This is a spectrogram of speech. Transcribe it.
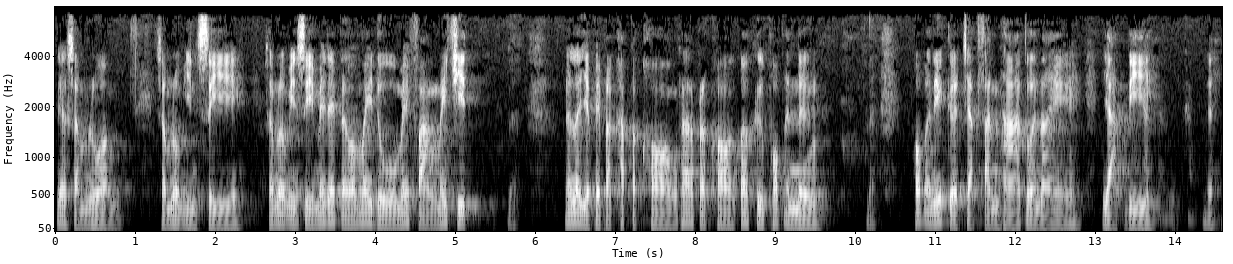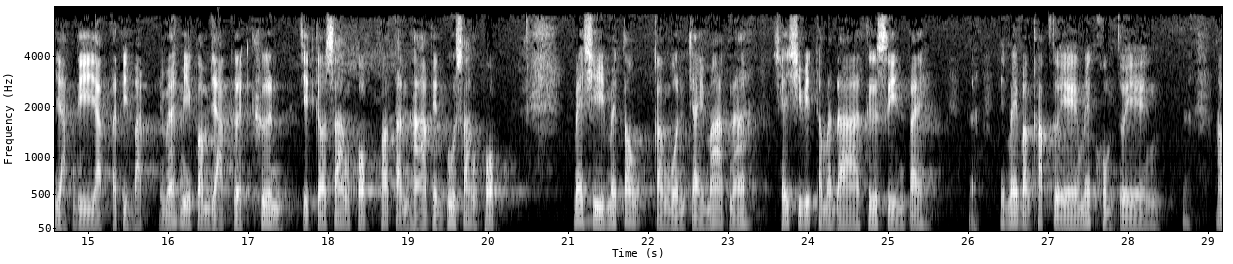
เรียกสำรวมสำรวมอินทรีย์สำรวมอินทรีย์ไม่ได้แปลว่าไม่ดูไม่ฟังไม่คิดนั้นเราอย่าไปประคับประคอง ถ้าประคองก็คือพบอันหนึ่งภพอันนี้เกิดจากตัณหาตัวไหน อยากดี อยากดีอยากปฏิบัติเห็นไหมมีความอยากเกิดขึ้น จิตก็สร้างภพเพราะตัณหาเป็นผู้สร้างภพ แม่ชีไม่ต้องกังวลใจมากนะ ใช้ชีวิตธรรมดาถือศีลไปไม่บังคับตัวเองไม่ข่มตัวเอง เอา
